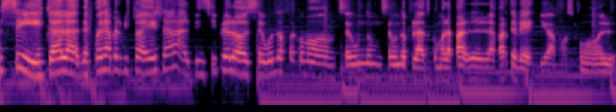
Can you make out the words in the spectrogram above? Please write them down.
sí, ya la- después de haber visto a ella, al principio lo segundo fue como segundo, un segundo plat, como la, la parte B, digamos, como el,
